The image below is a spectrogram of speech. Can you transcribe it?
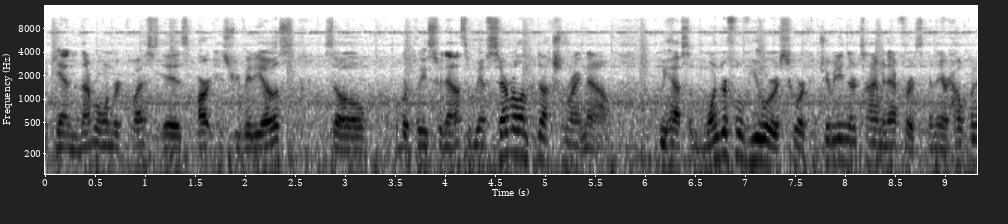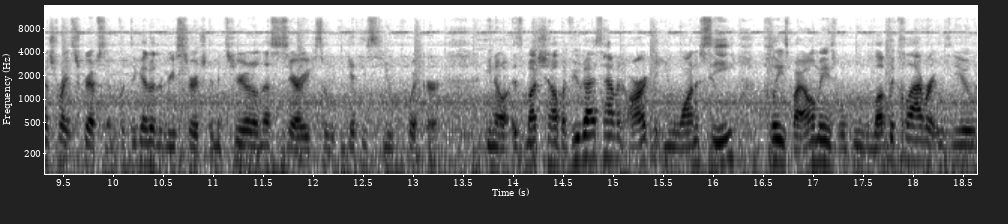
Again, the number one request is art history videos. So we're pleased to announce that we have several in production right now. We have some wonderful viewers who are contributing their time and efforts and they're helping us write scripts and put together the research and material necessary so we can get these to you quicker. You know, as much help. If you guys have an art that you want to see, please, by all means, we would love to collaborate with you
